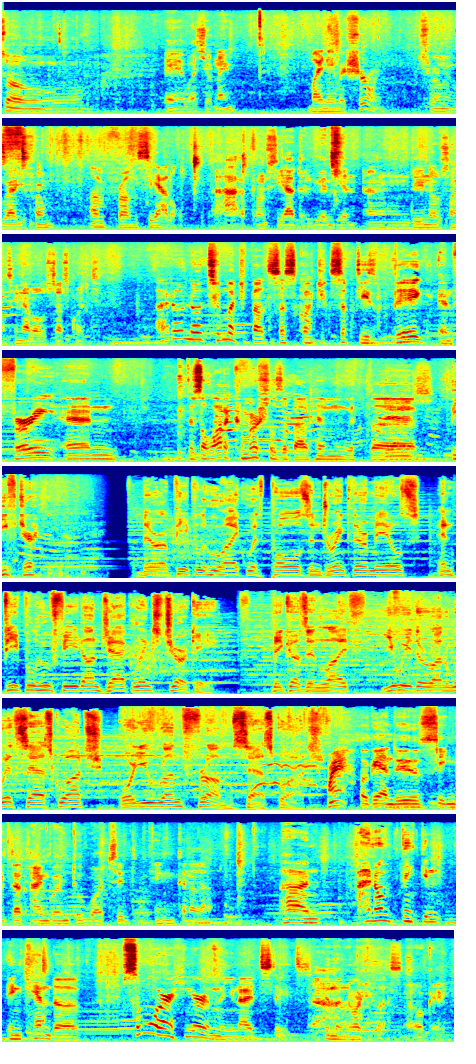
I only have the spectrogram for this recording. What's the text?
So, uh, what's your name? My name is Sherwin. Sherwin, where are you from? I'm from Seattle. Ah, from Seattle, bien, bien. And do you know something about Sasquatch? I don't know too much about Sasquatch except he's big and furry, and there's a lot of commercials about him with uh, Yes. beef jerky. There are people who hike with poles and drink their meals, and people who feed on Jack Link's jerky. Because in life, you either run with Sasquatch or you run from Sasquatch. Okay, and do you think that I'm going to watch it in Canada? Uh, I don't think in, in Canada, somewhere here in the United States, in the Ah, Northwest. Ok.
